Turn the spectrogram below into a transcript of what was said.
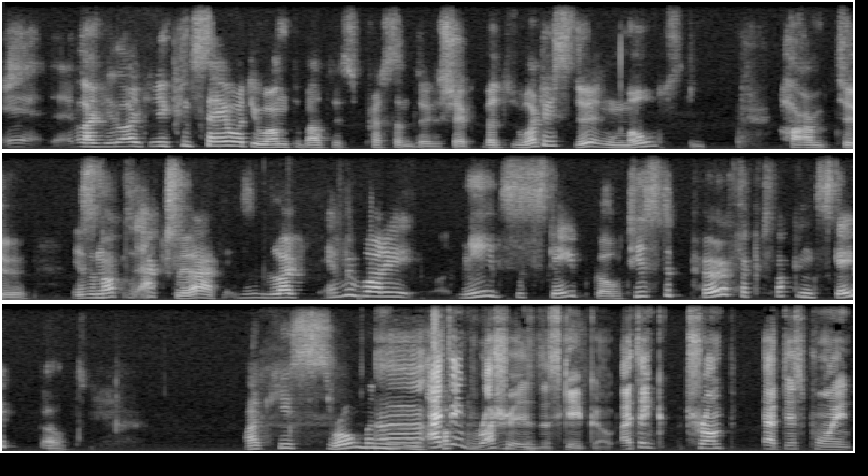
eh, like like you can say what you want about his presidency but what he's doing most harm to is not actually that it's like everybody needs a scapegoat he's the perfect fucking scapegoat like he's Roman. Uh, I think Russia is the scapegoat. I think Trump, at this point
